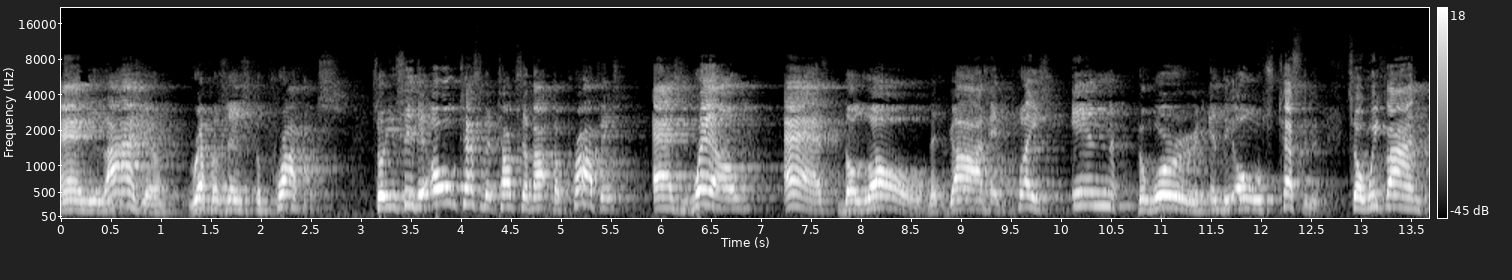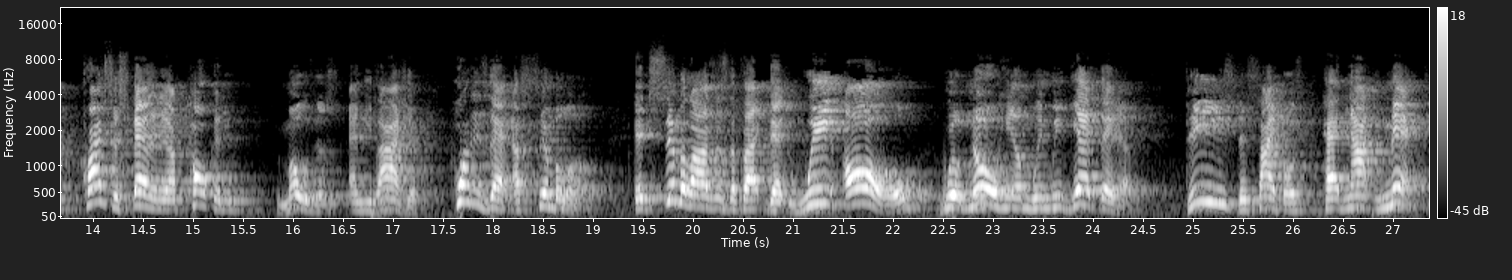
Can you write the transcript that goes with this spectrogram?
and Elijah represents the prophets. So you see, the Old Testament talks about the prophets as well as the law that God had placed in the Word in the Old Testament. So we find Christ is standing there talking to Moses and Elijah. What is that a symbol of? It symbolizes the fact that we all will know him when we get there. These disciples had not met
